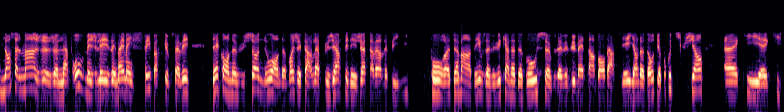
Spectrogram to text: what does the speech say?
non seulement je, l'approuve, mais je les ai même insistés parce que vous savez, dès qu'on a vu ça, nous, on a, moi, j'ai parlé à plusieurs PDG à travers le pays pour euh, demander. Vous avez vu Canada Goose, vous avez vu maintenant Bombardier, il y en a d'autres. Il y a beaucoup de discussions euh, qui, euh, qui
